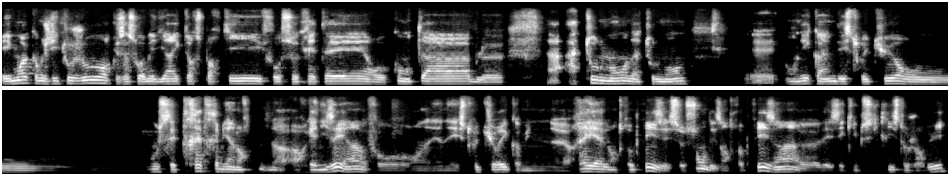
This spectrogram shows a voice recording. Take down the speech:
Et moi, comme je dis toujours, que ce soit mes directeurs sportifs, aux secrétaires, aux comptables, à, tout le monde, à tout le monde, on est quand même des structures où, où c'est très très bien organisé. Hein. Faut, on est structuré comme une réelle entreprise et ce sont des entreprises, hein, euh, les équipes cyclistes aujourd'hui.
